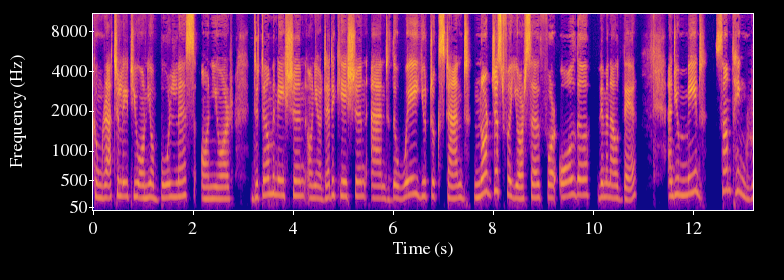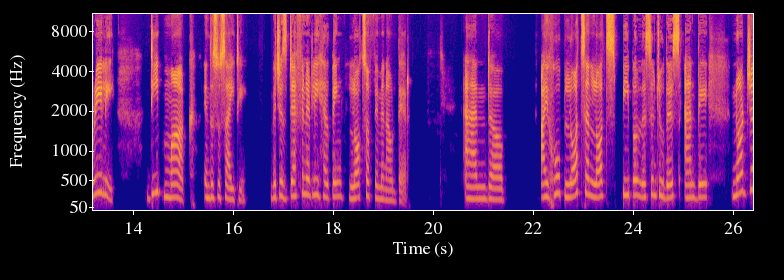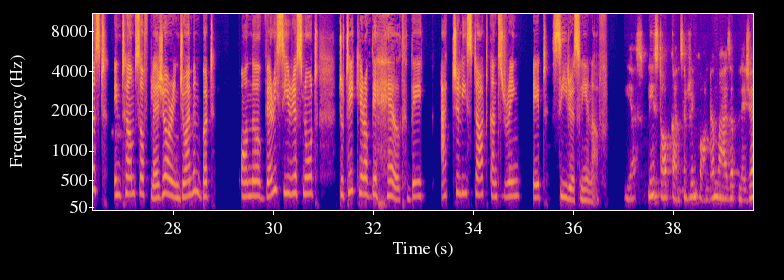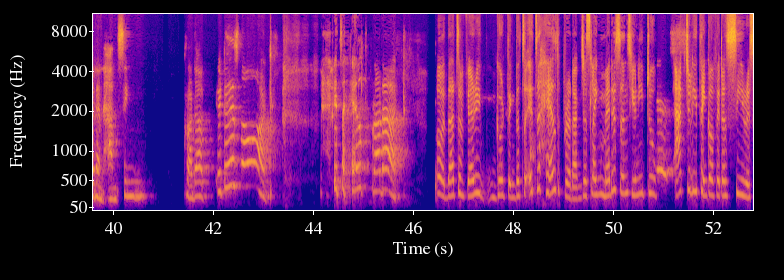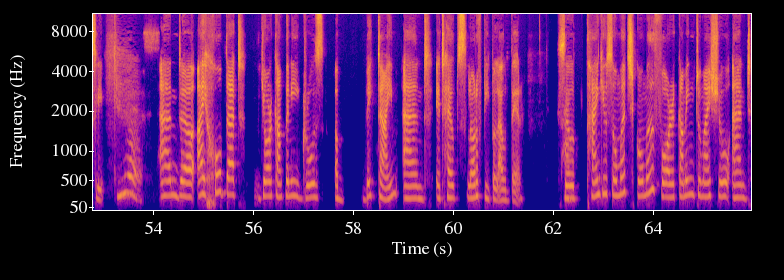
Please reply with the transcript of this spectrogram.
congratulate you on your boldness, on your determination, on your dedication, and the way you took stand, not just for yourself, for all the women out there. And you made something really deep mark in the society, which is definitely helping lots of women out there. And uh, I hope lots and lots people listen to this and they not just in terms of pleasure or enjoyment, but on a very serious note, to take care of their health, they actually start considering it seriously enough. Yes, please stop considering condom as a pleasure enhancing product. It is not. it's a health product. Oh, that's a very good thing. That's a, it's a health product. Just like medicines, you need to yes. actually think of it as seriously. Yes. And uh, I hope that your company grows a big time and it helps a lot of people out there. So thank you so much, Komal, for coming to my show and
